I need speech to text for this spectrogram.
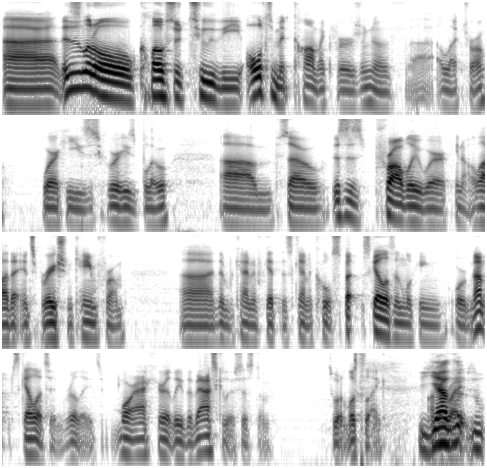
Uh, this is a little closer to the ultimate comic version of uh, Electro, where he's where he's blue. Um, so this is probably where you know a lot of that inspiration came from. Uh, and then we kind of get this kind of cool spe- skeleton looking, or not skeleton really. It's more accurately the vascular system. That's what it looks like. Yeah, right. th-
